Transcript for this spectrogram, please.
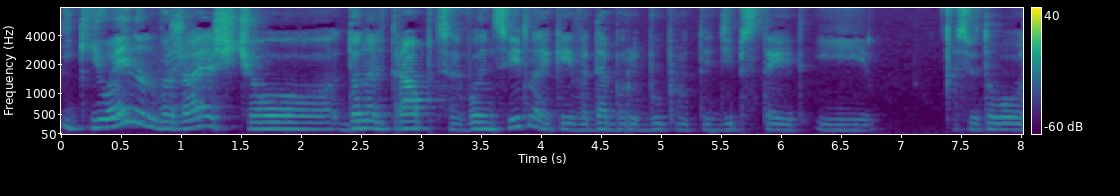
І Кьюейнон вважає, що Дональд Трамп це воїн світла, який веде боротьбу проти Deep State і світового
